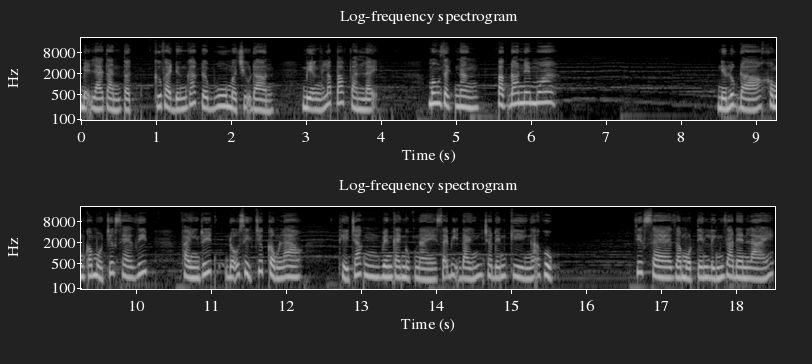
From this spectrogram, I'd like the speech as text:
Mẹ Lai tàn tật cứ phải đứng gác đờ bu mà chịu đòn, miệng lắp bắp van lệ, Mông rạch nằng, bạc đo nê hoa. Nếu lúc đó không có một chiếc xe jeep phanh rít đỗ xịch trước cổng lao thì chắc viên cai ngục này sẽ bị đánh cho đến kỳ ngã gục. Chiếc xe do một tên lính da đen lái.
